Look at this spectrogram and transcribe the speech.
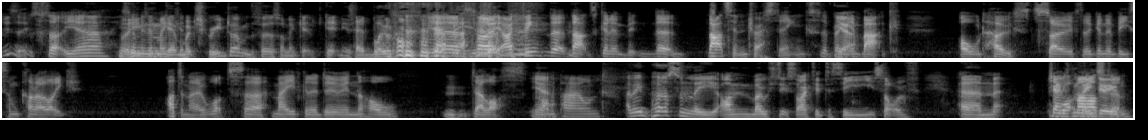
Is he? So yeah, he's Well, he didn't get ca- much screen time in the first one. Get, getting his head blown off. yeah, so I, I think that that's going to be that that's interesting because they're bringing Yeah. back old hosts. So if they're going to be some kind of like, I don't know, what's uh, Maeve going to do in the whole Delos Yeah. compound? I mean, personally, I'm most excited to see sort of um, James what they do- Marsden.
